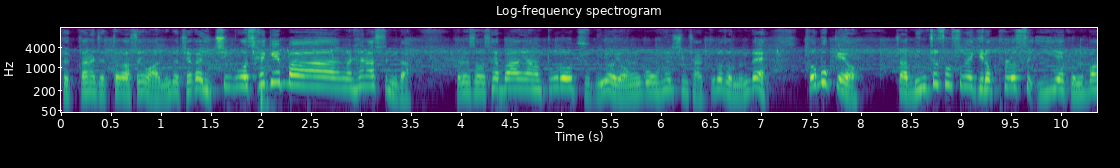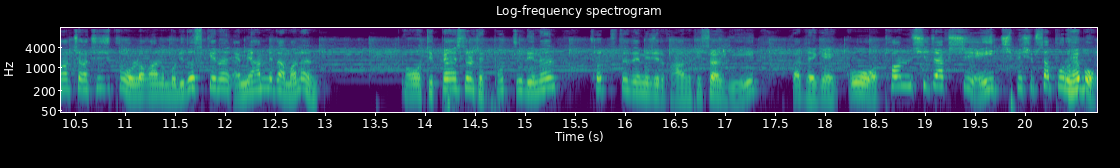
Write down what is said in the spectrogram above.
극한의 Z가 각성이 왔는데 제가 이 친구가 세 개 방을 해놨습니다. 그래서 세 방향 뚫어주고요. 영공 회심 잘 뚫어줬는데 써볼게요. 자, 민초 속성의 기록 플러스 2의 공방학체가 70% 올라가는 뭐 리더 스킬은 애매합니다만은 어, 디펜스를 대폭 줄이는 초트 데미지를 가하는 필살기가 되겠고 턴 시작 시 HP 14% 회복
